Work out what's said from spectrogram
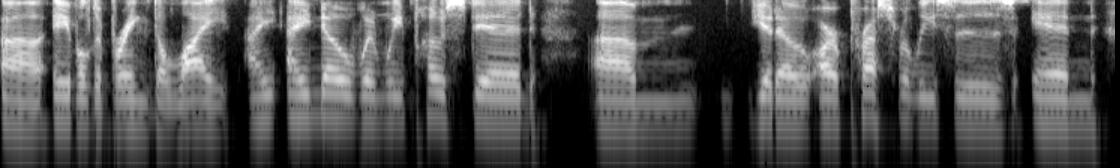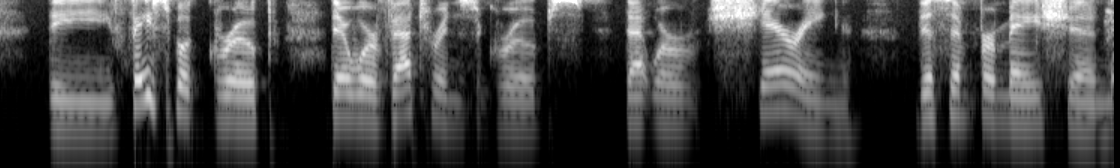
uh, able to bring to light. I, I know when we posted um, you know our press releases in the Facebook group, there were veterans groups that were sharing this information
